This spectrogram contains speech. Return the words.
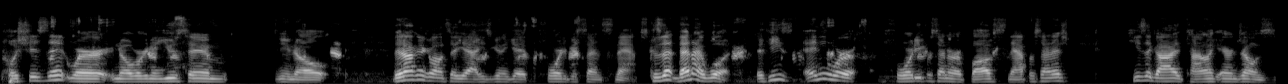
pushes it where, you know, we're going to use him, you know, they're not going to come out and say, yeah, he's going to get 40% snaps. Because then, then I would. If he's anywhere 40% or above snap percentage, he's a guy kind of like Aaron Jones,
